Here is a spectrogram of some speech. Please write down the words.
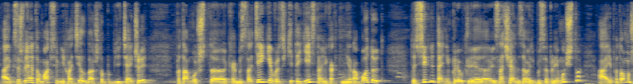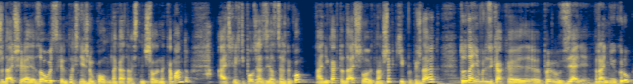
а, к сожалению, этого максимум не хватило, да, чтобы победить IG, потому что, как бы, стратегии вроде какие-то есть, но они как-то не работают. То есть секреты, они привыкли изначально заводить быстрое преимущество, а и потом уже дальше реализовывать, скажем так, снежным комом, накатываясь на человека на команду. А если у них не получается сделать снежный ком, они как-то дальше ловят на ошибки и побеждают. Тут они вроде как э, взяли раннюю игру,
